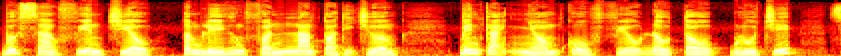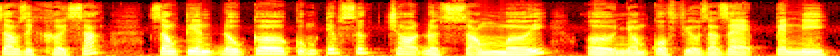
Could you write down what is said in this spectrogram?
Bước sang phiên chiều, tâm lý hưng phấn lan tỏa thị trường. Bên cạnh nhóm cổ phiếu đầu tàu Blue Chip giao dịch khởi sắc, dòng tiền đầu cơ cũng tiếp sức cho đợt sóng mới ở nhóm cổ phiếu giá rẻ Penny –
